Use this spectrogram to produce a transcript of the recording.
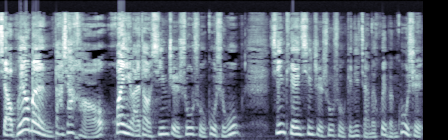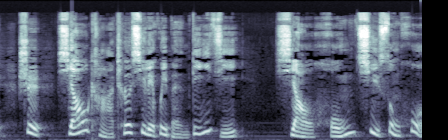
小朋友们，大家好，欢迎来到心智叔叔故事屋。今天，心智叔叔给你讲的绘本故事是《小卡车》系列绘本第一集《小红去送货》。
